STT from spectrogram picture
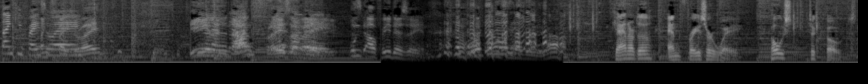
thank you, Fraserway. Fraser Way. Vielen Dank, Fraserway. Und auf Wiedersehen. Canada and Fraserway, coast to coast.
